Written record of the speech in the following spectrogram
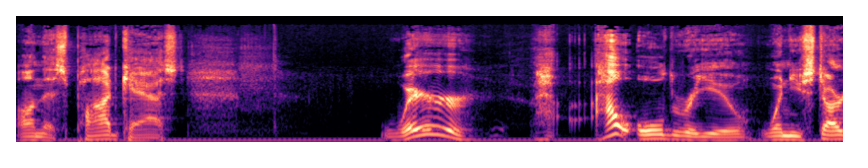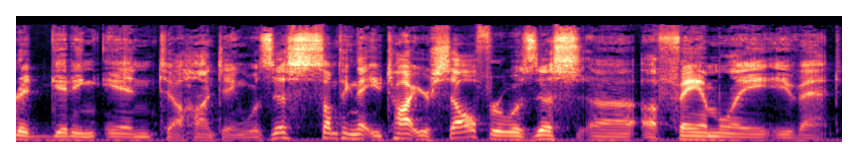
on this podcast. Where, how old were you when you started getting into hunting? Was this something that you taught yourself, or was this uh, a family event?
